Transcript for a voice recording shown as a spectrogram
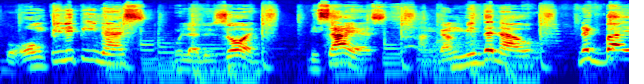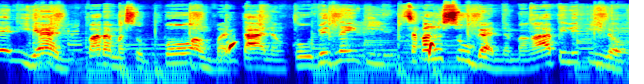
Buong Pilipinas, mula Luzon, Visayas hanggang Mindanao, nagbayanihan para masugpo ang banta ng COVID-19 sa kalusugan ng mga Pilipino.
